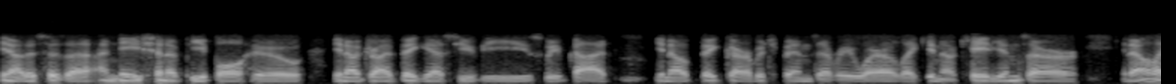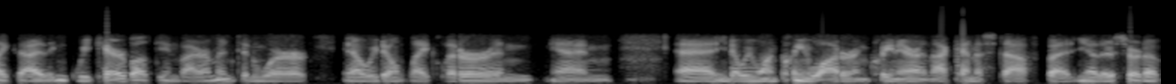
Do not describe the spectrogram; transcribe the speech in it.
You know, this is a, a nation of people who you know drive big SUVs. We've got you know big garbage bins everywhere. Like you know, Canadians are you know like I think we care about the environment and we're you know we don't like litter and and and you know we want clean water and clean air and that kind of stuff but you know there's sort of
